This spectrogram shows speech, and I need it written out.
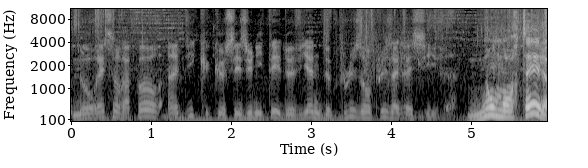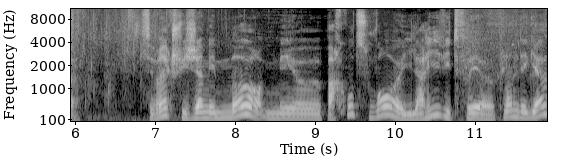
nos récents rapports indiquent que ces unités deviennent de plus en plus agressives. non mortel. C'est vrai que je suis jamais mort, mais euh, par contre, souvent, euh, il arrive, il te fait euh, plein de dégâts,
